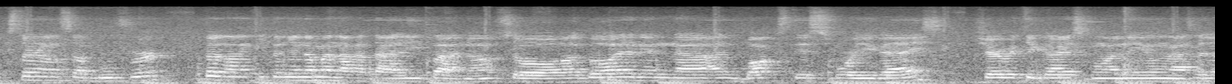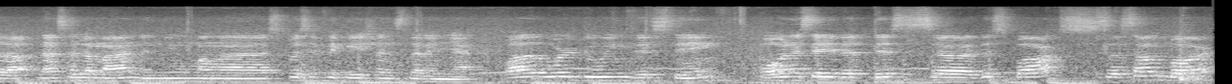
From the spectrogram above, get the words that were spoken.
external subwoofer. Ito nakikita nyo naman nakatali pa, no? So, I'll go ahead and uh, unbox this for you guys. Share with you guys kung ano yung nasa, la nasa laman and yung mga specifications na rin niya. While we're doing this thing, I want to say that this uh, this box, the soundbar,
